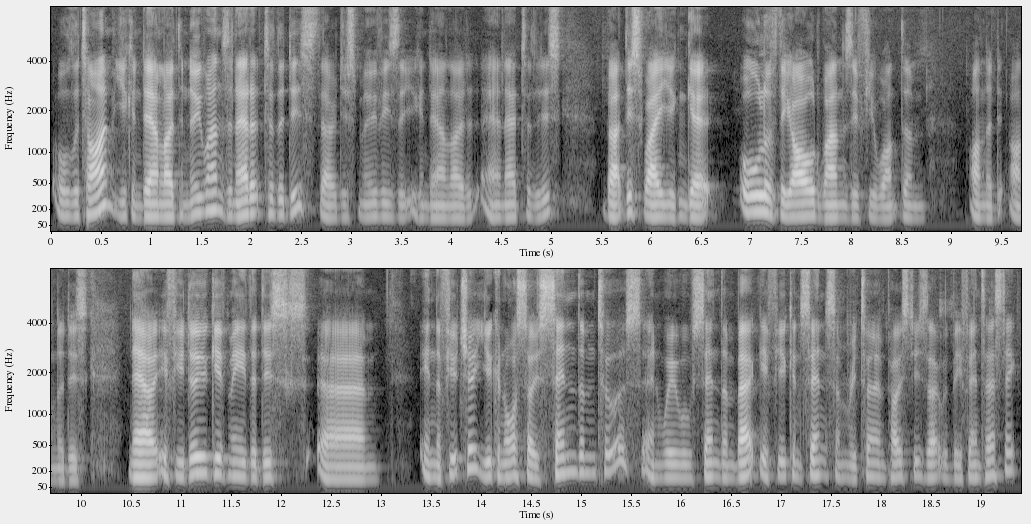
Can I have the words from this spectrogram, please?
all the time. You can download the new ones and add it to the disc. There are just movies that you can download and add to the disc. But this way you can get all of the old ones if you want them on the on the disc. Now, if you do give me the discs um, in the future, you can also send them to us, and we will send them back. If you can send some return postage, that would be fantastic.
